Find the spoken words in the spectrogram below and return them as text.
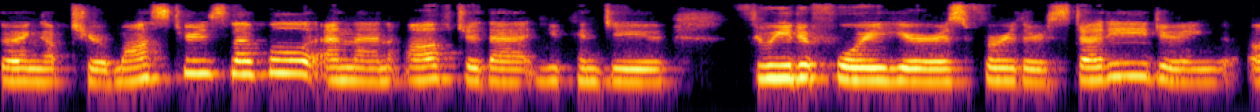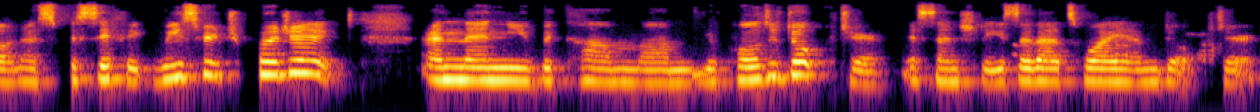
going up to your master's level, and then after that, you can do three to four years further study doing on a specific research project, and then you become um, you're called a doctor essentially. So that's why I'm doctor.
